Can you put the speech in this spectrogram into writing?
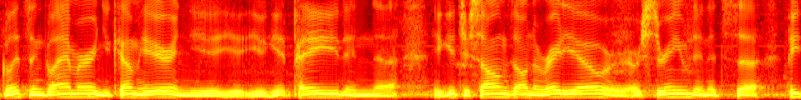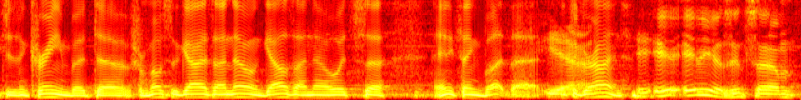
glitz and glamour, and you come here and you, you, you get paid and uh, you get your songs on the radio or, or streamed, and it's uh, peaches and cream. But uh, for most of the guys I know and gals I know, it's uh, anything but that. Yeah, it's a grind. it, it is. It's. Um,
